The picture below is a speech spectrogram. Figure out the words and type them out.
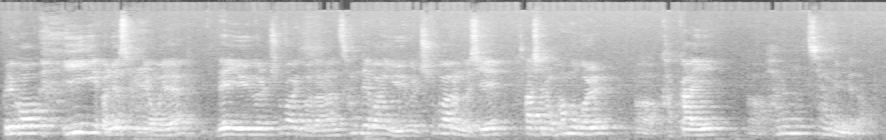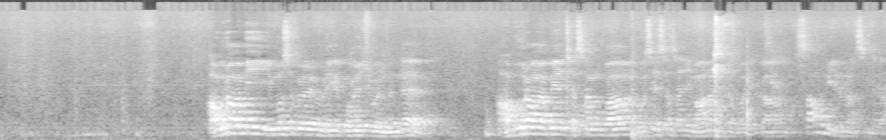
그리고 이익이 걸렸을 경우에 내 유익을 추구하기보다는 상대방의 유익을 추구하는 것이 사실은 화목을 어, 가까이 어, 하는 삶입니다. 아브라함이 이 모습을 우리에게 보여주고 있는데 아브라함의 재산과 롯의 재산이 많아지다 보니까 막 싸움이 일어났습니다.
